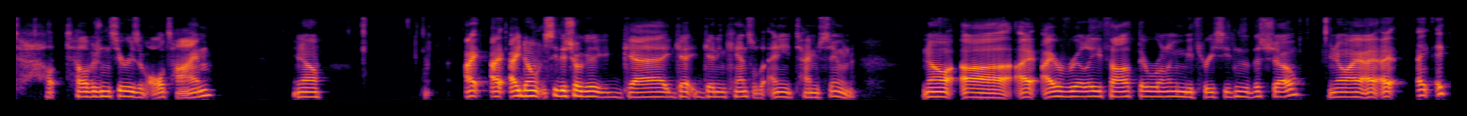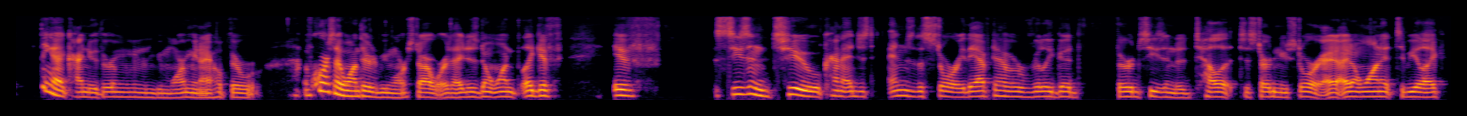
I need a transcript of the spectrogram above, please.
te- television series of all time. You know, I, I I don't see the show get, get, get getting canceled anytime soon. No, uh, I I really thought there were only gonna be three seasons of this show. You know, I I I, I think I kind of knew there were gonna be more. I mean, I hope there were. Of course, I want there to be more Star Wars. I just don't want like if if season two kind of just ends the story, they have to have a really good third season to tell it to start a new story. I, I don't want it to be like,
